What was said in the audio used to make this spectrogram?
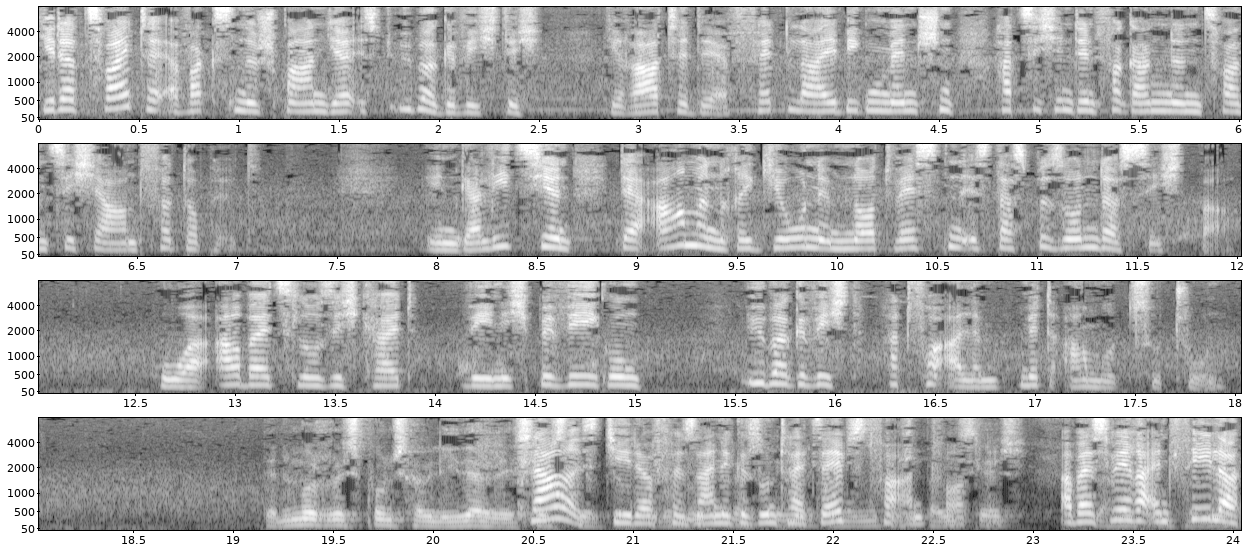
Jeder zweite erwachsene Spanier ist übergewichtig. Die Rate der fettleibigen Menschen hat sich in den vergangenen 20 Jahren verdoppelt. In Galizien, der armen Region im Nordwesten, ist das besonders sichtbar. Hohe Arbeitslosigkeit, wenig Bewegung. Übergewicht hat vor allem mit Armut zu tun. Klar ist jeder für seine Gesundheit selbst verantwortlich. Aber es wäre ein Fehler,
